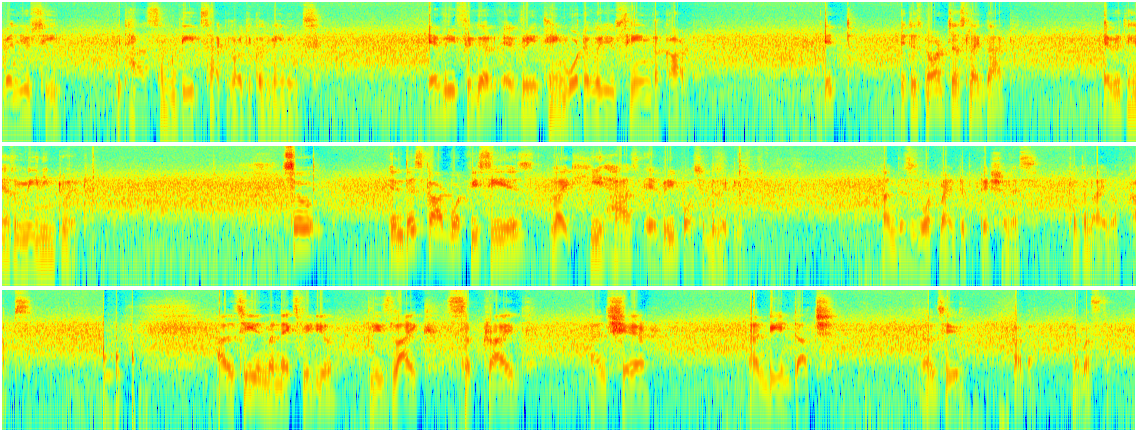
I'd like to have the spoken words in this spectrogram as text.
when you see it has some deep psychological meanings. Every figure everything whatever you see in the card it it is not just like that. Everything has a meaning to it. So in this card what we see is like he has every possibility. And this is what my interpretation is for the nine of cups. I'll see you in my next video. Please like subscribe and share and be in touch. I'll see you. Bye bye namaste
